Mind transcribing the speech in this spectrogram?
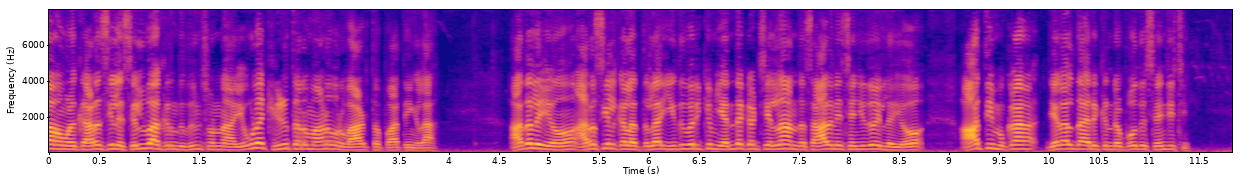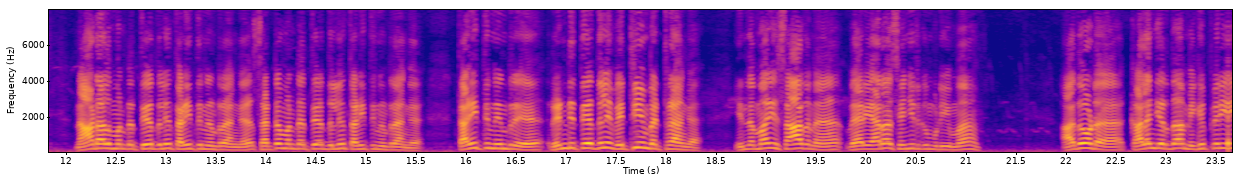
தான் அவங்களுக்கு அரசியலில் செல்வாக்கு இருந்ததுன்னு சொன்னால் எவ்வளோ கீழ்த்தரமான ஒரு வார்த்தை பார்த்தீங்களா? அதுலேயும் அரசியல் களத்தில் இது வரைக்கும் எந்த கட்சியெல்லாம் அந்த சாதனை செஞ்சதோ இல்லையோ அதிமுக ஜெயலலிதா இருக்கின்ற போது செஞ்சிச்சு. நாடாளுமன்ற தேர்தலையும் தனித்து நின்றாங்க சட்டமன்ற தேர்தலையும் தனித்து நின்றாங்க. தனித்து நின்று ரெண்டு தேர்தலையும் வெற்றியும் பெற்றாங்க. இந்த மாதிரி சாதனை வேறு யாராவது செஞ்சுருக்க முடியுமா? அதோட கலைஞர் தான் மிகப்பெரிய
